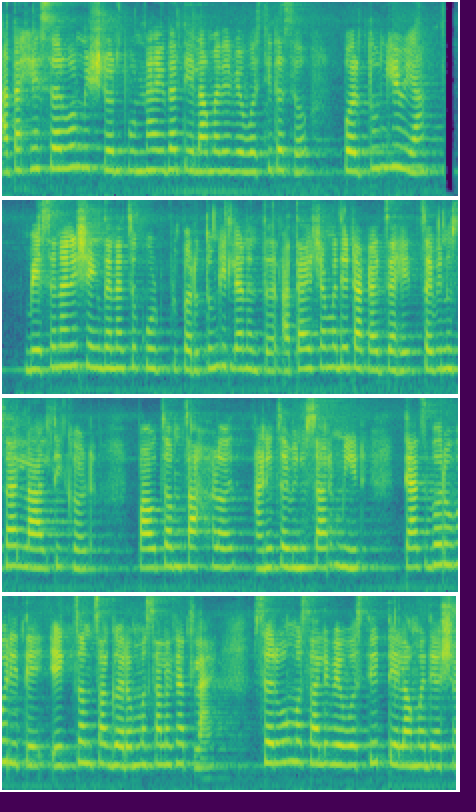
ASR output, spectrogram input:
आता हे सर्व मिश्रण पुन्हा एकदा तेलामध्ये व्यवस्थित असं परतून घेऊया. बेसन आणि शेंगदाण्याचं कूट परतून घेतल्यानंतर आता याच्यामध्ये टाकायचं आहे चवीनुसार लाल तिखट पाव चमचा हळद आणि चवीनुसार मीठ. त्याचबरोबर इथे एक चमचा गरम मसाला घातला आहे सर्व मसाले व्यवस्थित तेलामध्ये अशा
